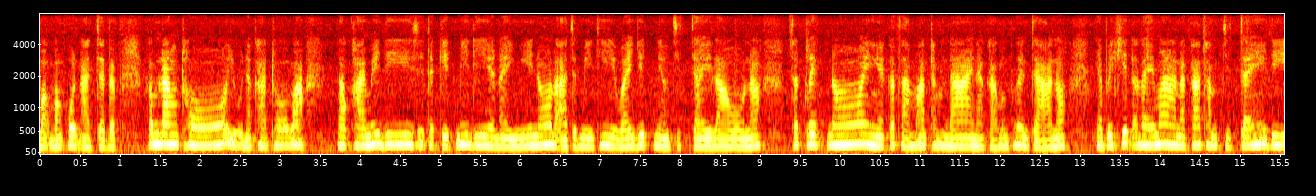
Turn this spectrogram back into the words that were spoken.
บางบางคนอาจจะแบบกำลังท้ออยู่นะคะท้อว่าเราขายไม่ดีเศรษฐกิจไม่ดีอะไรอย่างนี้เนาะเราอาจจะมีที่ไว้ยึดเหนี่ยวจิตใจเราเนาะสักเล็กน้อยอย่างเงี้ยก็สามารถทำได้นะคะเพื่อนๆจ๋าเนาะอย่าไปคิดอะไรมากนะคะทำจิตใจให้ดี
